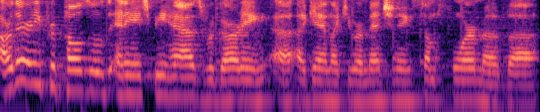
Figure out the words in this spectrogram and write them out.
Are there any proposals NAHB has regarding, uh, again, like you were mentioning, some form of uh,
